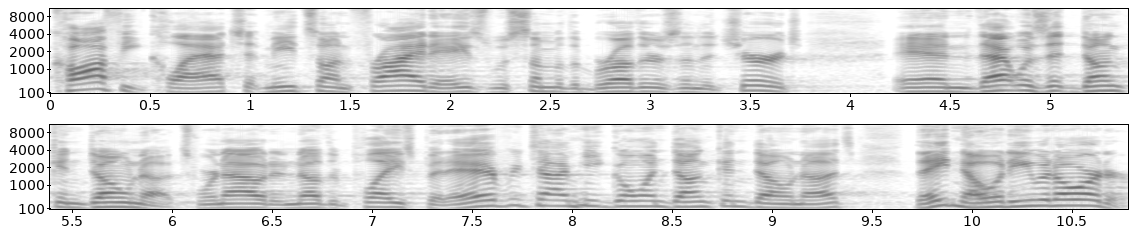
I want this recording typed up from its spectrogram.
coffee clatch that meets on Fridays with some of the brothers in the church and that was at Dunkin' Donuts. We're now at another place, but every time he'd go in Dunkin' Donuts, they'd know what he would order.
